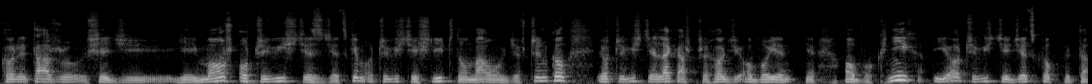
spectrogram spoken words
korytarzu siedzi jej mąż, oczywiście z dzieckiem, oczywiście śliczną, małą dziewczynką i oczywiście lekarz przechodzi obojętnie obok nich i oczywiście dziecko pyta,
